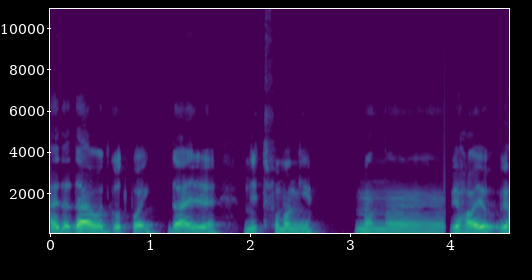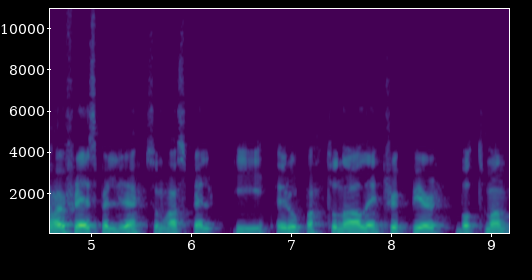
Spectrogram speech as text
Nei, det, det, er jo et godt poeng. Det er uh, nytt for mange. Men uh, vi, har jo, vi, har jo, flere spillere som har spilt i Europa. Tonali, Trippier, Botman.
